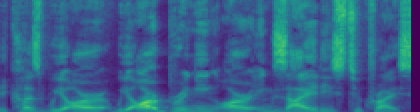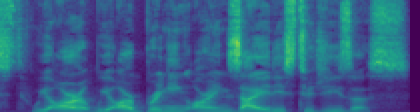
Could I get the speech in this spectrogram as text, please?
because we are, we are bringing our anxieties to Christ. We are, we are bringing our anxieties to Jesus.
